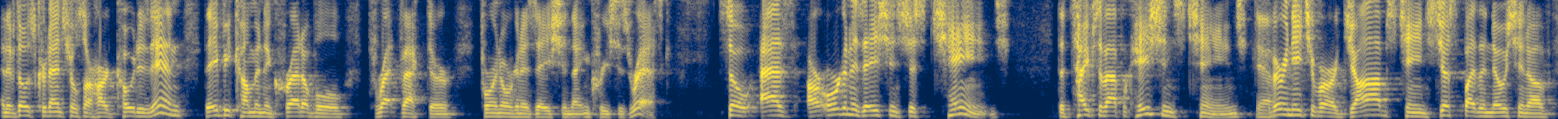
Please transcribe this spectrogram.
And if those credentials are hard coded in they become an incredible threat vector for an organization that increases risk. So as our organizations just change the types of applications change. Yeah. The very nature of our jobs change just by the notion of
